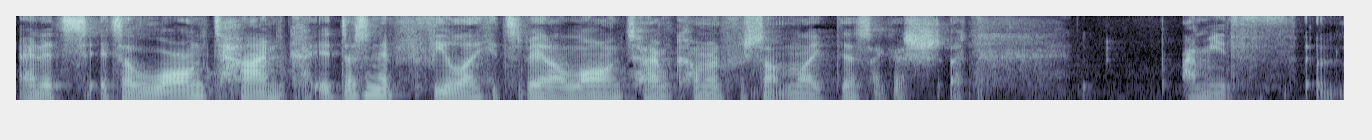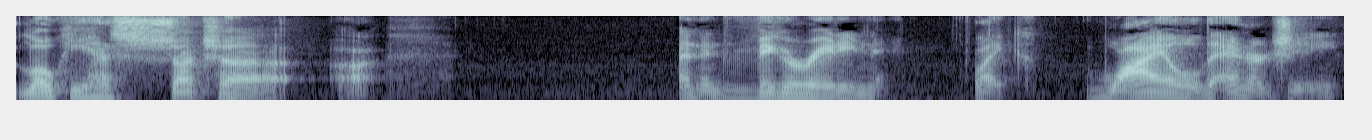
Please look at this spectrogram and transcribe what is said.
and it's it's a long time. It doesn't it feel like it's been a long time coming for something like this? Like a, I mean, Loki has such a, a an invigorating, like wild energy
